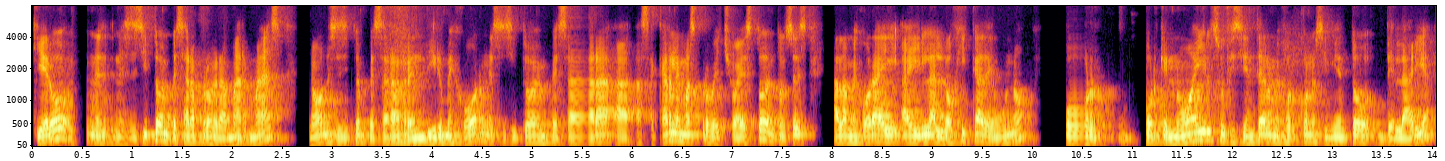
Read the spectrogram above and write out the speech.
quiero, necesito empezar a programar más, ¿no? Necesito empezar a rendir mejor, necesito empezar a, sacarle más provecho a esto. Entonces, a lo mejor ahí, ahí la lógica de uno, por, porque no hay el suficiente, a lo mejor, conocimiento del área,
